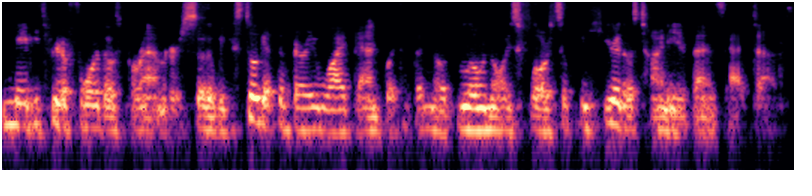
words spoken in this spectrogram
maybe three or four of those parameters so that we can still get the very wide bandwidth of the low noise floor so we can hear those tiny events at depth.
